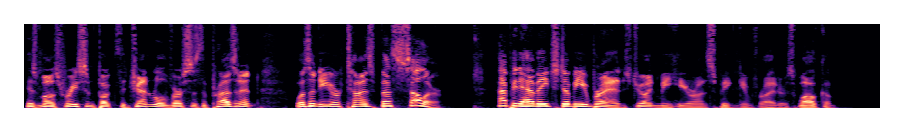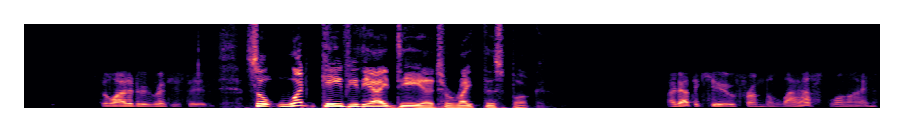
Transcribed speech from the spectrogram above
His most recent book, The General versus the President, was a New York Times bestseller. Happy to have H.W. Brands join me here on Speaking of Writers. Welcome. Delighted to be with you, Steve. So, what gave you the idea to write this book? I got the cue from the last line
